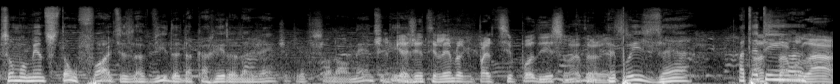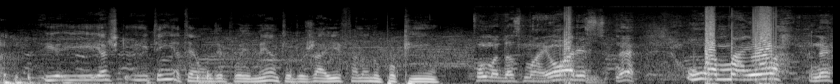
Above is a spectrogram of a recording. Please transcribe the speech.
são momentos tão fortes da vida, da carreira da gente profissionalmente. É que a gente lembra que participou disso, né, É, Torres? pois é. Até Nós tem, estamos lá. e, e acho que e tem até um depoimento do Jair falando um pouquinho. Foi uma das maiores, né? Ou a maior, né?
